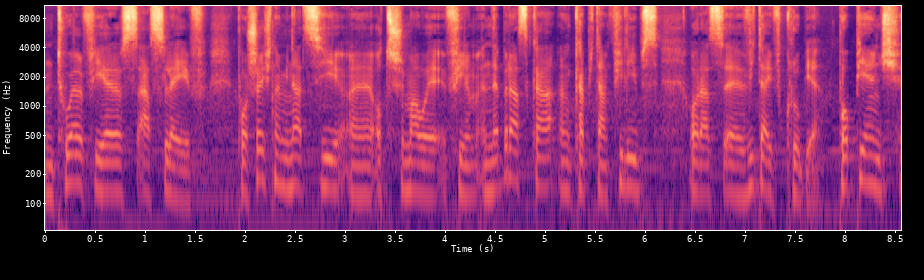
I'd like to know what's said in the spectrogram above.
12 Years a Slave. Po 6 nominacji otrzymały film Nebraska, Kapitan Phillips oraz Witaj w klubie. Po 5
